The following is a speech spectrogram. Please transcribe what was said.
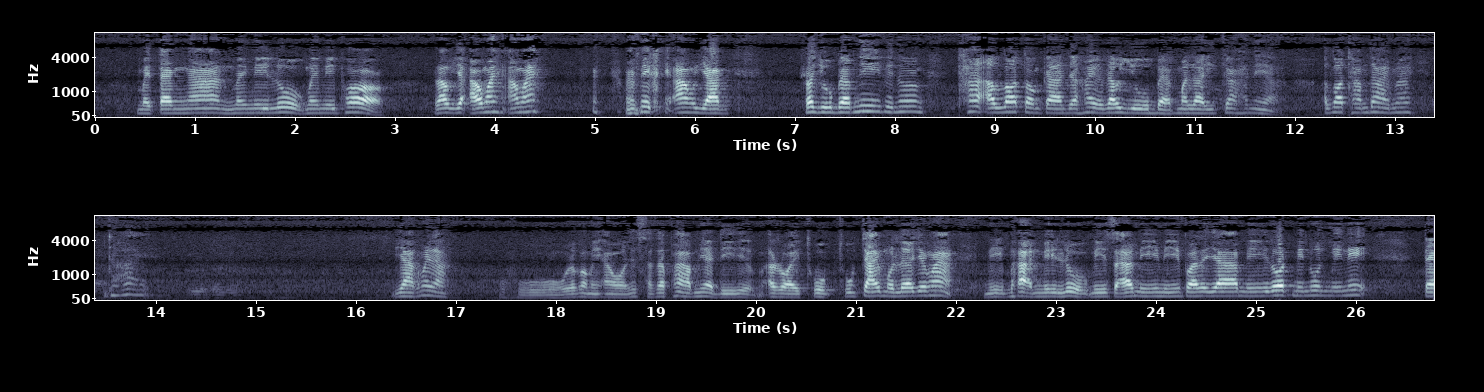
ำไม่แต่งงาน ไม่มีลูก ไม่มีพ่อ เราอยากเอาไหมเอาไหมไม่ใครเอาอยาก เราอยู่แบบนี้พี่น้อง ถ้าอัลลอฮ์ต้องการจะให้เราอยู่แบบมาลายกาเนี่ยอัลลอฮ์ทำได้ไหมได้ อยากไหมล่ะโอ้โหแล้วก็ไม่เอาสภาพเนี่ยดีอร่อยถูกถูกใจหมดเลยใช่ไหม มีบ้านมีลูก มีสามี มีภรรยา มีรถมีนู่นมีนี่แต่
